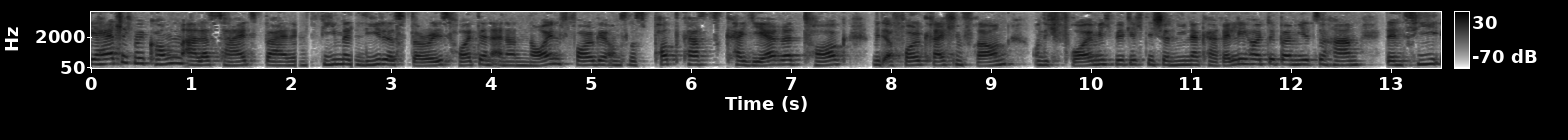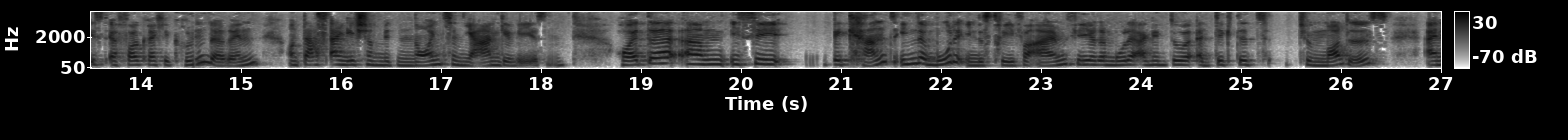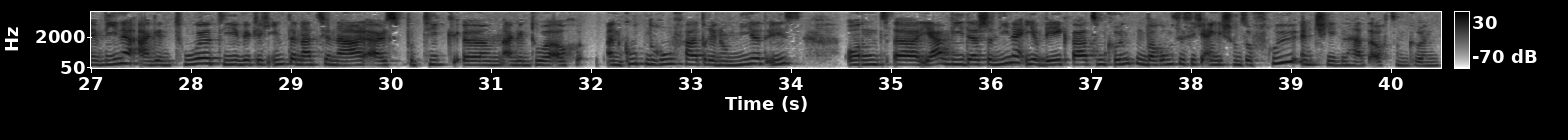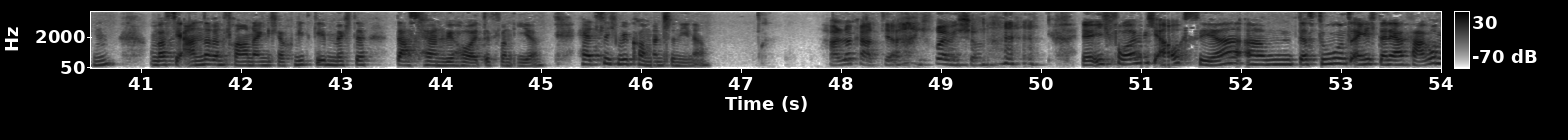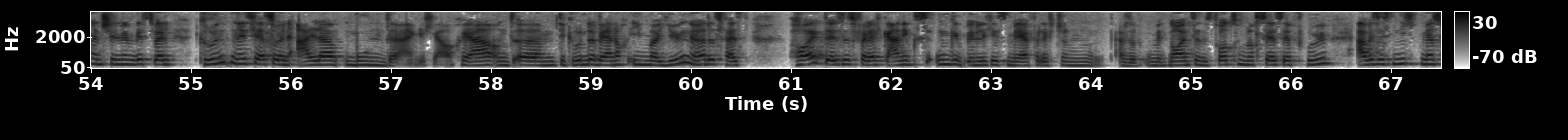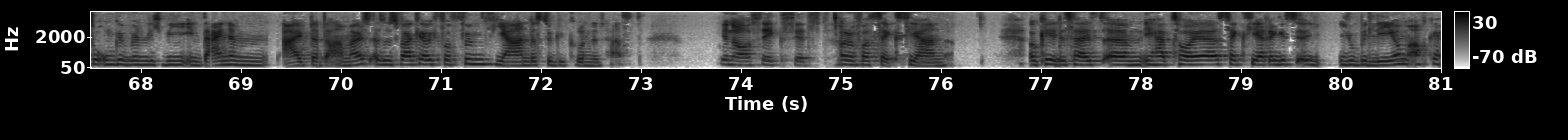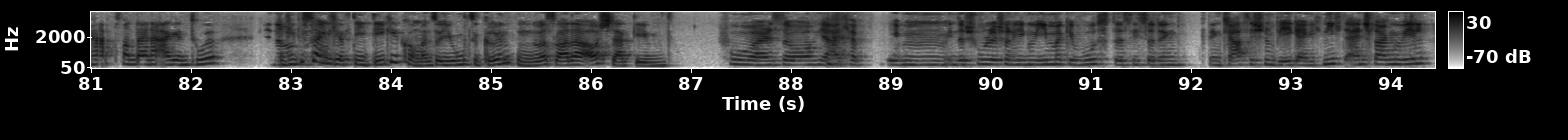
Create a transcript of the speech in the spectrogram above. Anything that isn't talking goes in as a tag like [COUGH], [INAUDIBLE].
Ja, herzlich willkommen allerseits bei den Female Leader Stories. Heute in einer neuen Folge unseres Podcasts Karriere Talk mit erfolgreichen Frauen. Und ich freue mich wirklich, die Janina Carelli heute bei mir zu haben, denn sie ist erfolgreiche Gründerin und das eigentlich schon mit 19 Jahren gewesen. Heute ähm, ist sie bekannt in der Modeindustrie vor allem für ihre Modeagentur Addicted to Models eine Wiener Agentur, die wirklich international als Boutique-Agentur ähm, auch einen guten Ruf hat, renommiert ist. Und äh, ja, wie der Janina ihr Weg war zum Gründen, warum sie sich eigentlich schon so früh entschieden hat, auch zum Gründen und was sie anderen Frauen eigentlich auch mitgeben möchte, das hören wir heute von ihr. Herzlich willkommen, Janina. Hallo Katja, ich freue mich schon. Ja, ich freue mich auch sehr, ähm, dass du uns eigentlich deine Erfahrungen schildern wirst, weil Gründen ist ja so in aller Munde eigentlich auch, ja. Und ähm, die Gründer werden auch immer jünger. Das heißt, heute ist es vielleicht gar nichts Ungewöhnliches mehr, vielleicht schon, also mit 19 ist trotzdem noch sehr, sehr früh, aber es ist nicht mehr so ungewöhnlich wie in deinem Alter damals. Also es war, glaube ich, vor fünf Jahren, dass du gegründet hast. Genau, sechs jetzt. Oder vor sechs Jahren. Okay, das heißt, ähm, ihr habt heuer sechsjähriges äh, Jubiläum auch gehabt von deiner Agentur. Genau, Wie bist genau. du eigentlich auf die Idee gekommen, so jung zu gründen? Was war da ausschlaggebend? Puh, also ja, ich habe eben in der Schule schon irgendwie immer gewusst, dass ich so den, den klassischen Weg eigentlich nicht einschlagen will.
